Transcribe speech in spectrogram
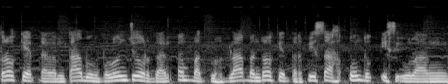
roket dalam tabung peluncur dan 48 roket terpisah untuk isi ulang.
